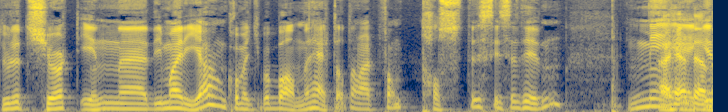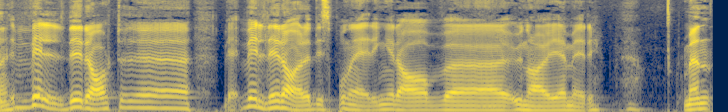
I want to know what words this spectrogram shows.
Du ville kjørt inn eh, Di Maria. Han kom ikke på banen i det hele tatt. Han har vært fantastisk siste tiden. Meget, veldig rart eh, Veldig rare disponeringer av uh, Unai Emeri. Men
